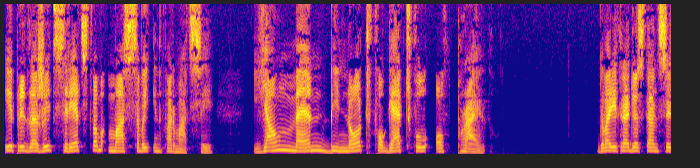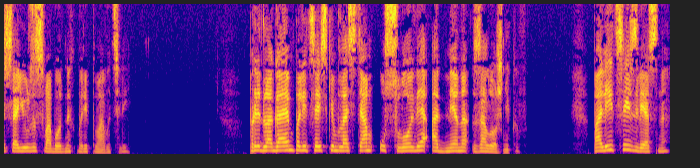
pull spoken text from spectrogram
и предложить средством массовой информации. Young men be not forgetful of prayer. Говорит радиостанция Союза свободных мореплавателей. Предлагаем полицейским властям условия обмена заложников. Полиции известно,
